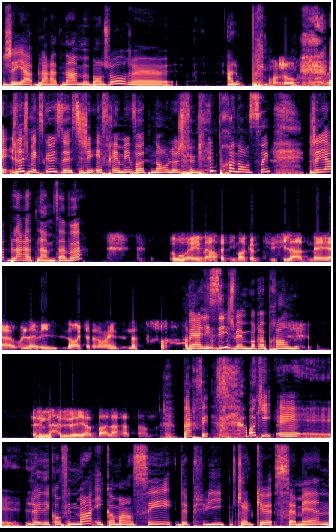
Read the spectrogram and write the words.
Jaya Blaratnam. Bonjour. Euh, Allô? Bonjour. Oui. là, je m'excuse euh, si j'ai effrémé votre nom. Là, je veux bien le prononcer. Jaya Blaratnam, ça va? Oui, ben en fait, il manque un petit syllabe, mais euh, vous l'avez eu, disons, à 99% Ben allez-y, je vais me reprendre. Parfait. OK. Euh, le déconfinement est commencé depuis quelques semaines.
